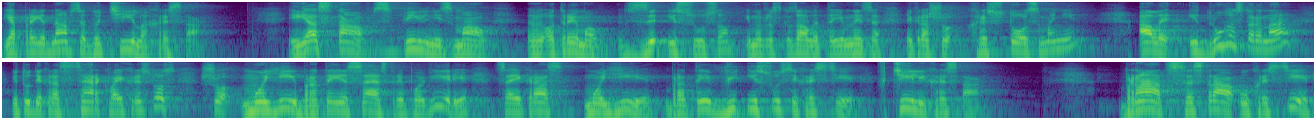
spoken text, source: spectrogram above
я приєднався до тіла Христа. І я став, спільність мав е, отримав з Ісусом, і ми вже сказали, таємниця якраз, що Христос мені. Але і друга сторона, і тут якраз церква і Христос, що мої брати і сестри по вірі, це якраз мої брати в Ісусі Христі, в тілі Христа. Брат, сестра у Христі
